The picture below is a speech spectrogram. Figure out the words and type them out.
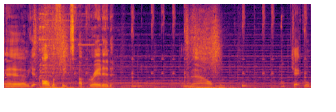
And get all the fleets upgraded now. Okay, cool.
